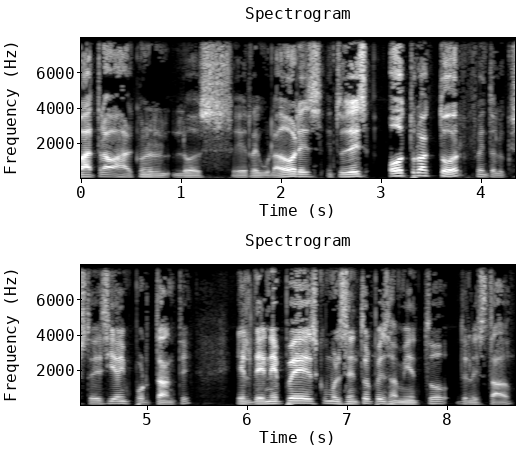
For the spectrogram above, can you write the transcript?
va a trabajar con el- los eh, reguladores. Entonces, otro actor, frente a lo que usted decía, importante, el DNP es como el centro de pensamiento del Estado,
